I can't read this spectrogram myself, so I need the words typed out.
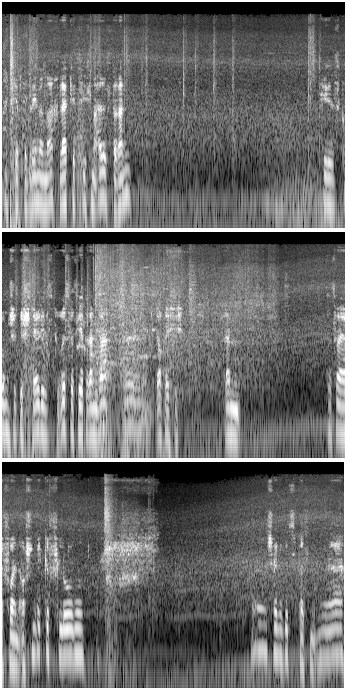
Wenn ich hier Probleme mache, bleibt jetzt diesmal alles dran. Dieses komische Gestell, dieses Gerüst, was hier dran war, äh, auch richtig. Ähm, das war ja vorhin auch schon weggeflogen. Äh, scheint gut zu passen. Ja,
